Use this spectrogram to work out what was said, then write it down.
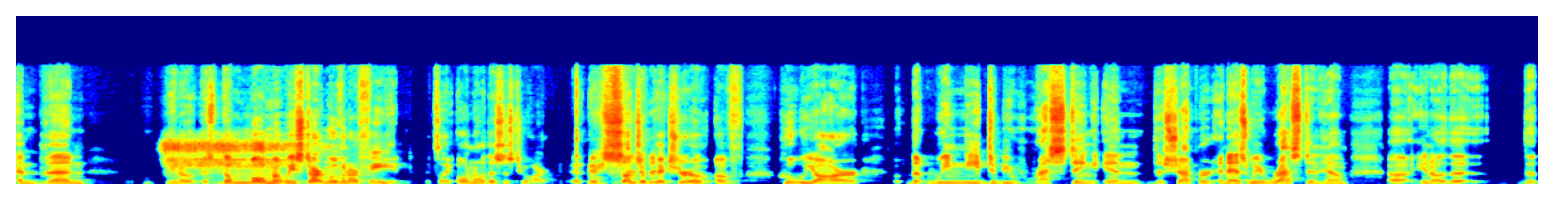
And then, you know, the moment we start moving our feet, it's like, oh no, this is too hard. It's Right. such a picture of, of who we are that we need to be resting in the shepherd. And as we rest in him, uh, you know, the, the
